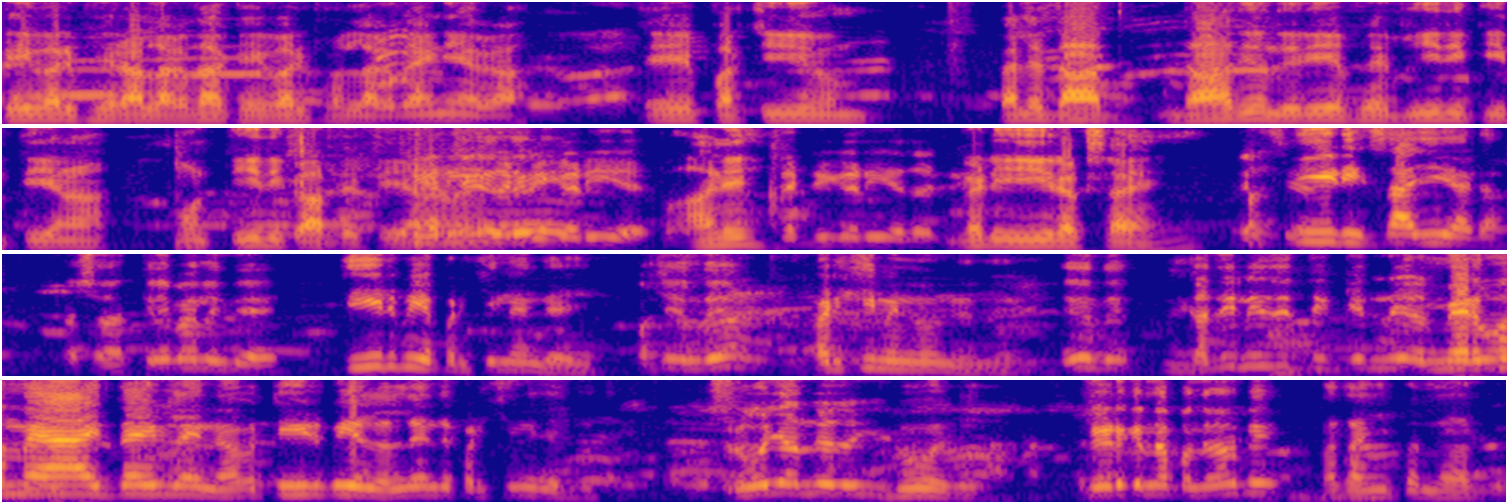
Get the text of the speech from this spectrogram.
ਕਈ ਵਾਰੀ ਫੇਰਾ ਲੱਗਦਾ ਕਈ ਵਾਰੀ ਫਿਰ ਲੱਗਦਾ ਹੀ ਨਹੀਂ ਹੈਗਾ। ਤੇ ਪਰਚੀ ਪਹਿਲੇ 10 ਦੀ ਹੁੰਦੀ ਰਹੀ ਹੈ, ਫਿਰ 20 ਦੀ ਕੀਤੀ ਹੈ ਨਾ ਹੁਣ 30 ਦੀ ਕਰ ਦਿੱਤੀ ਨੇ ਗੱਡੀ ਕਿਹੜੀ ਹੈ? ਹਾਂਜੀ। ਗੱਡੀ ਕਿਹੜੀ ਹੈ ਤੁਹਾਡੀ? ਗੱਡੀ ਈ ਰਕਸ਼ਾ ਹੈ ਈ ਰਿਕਸ਼ਾ ਜੀ ਸਾਡਾ। ਅੱਛਾ ਕਿੰਨੇ ਪੈਸੇ ਲੈਂਦੇ ਆ ਇਹ? 30 ਰੁਪਏ ਪਰਚੀ ਲੈਂਦੇ ਆ ਜੀ। ਪਰਚੀ ਦਿੰਦੇ ਆ? ਪਰਚੀ ਮੈਨੂੰ ਨਹੀਂ ਦਿੰਦੇ। ਇਹ ਦਿੰਦੇ? ਕਦੀ ਨਹੀਂ ਦਿੱਤੀ? ਕਿੰਨੇ ਮੇਰੇ ਕੋ ਮੈਂ ਇਦਾਂ ਹੀ ਲੈਣਾ 30 ਰੁਪਏ ਲੈ ਲੈਂਦੇ ਪਰਚੀ ਨਹੀਂ ਦਿੰਦੇ। ਰੋਜ਼ ਆਉਂਦੇ ਹੋ ਤੁਸੀਂ? ਰੋਜ਼। ਰੇਟ ਕਿੰਨਾ? 15 ਰੁਪਏ? ਪਤਾ ਨਹੀਂ 15 ਰੁਪਏ।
